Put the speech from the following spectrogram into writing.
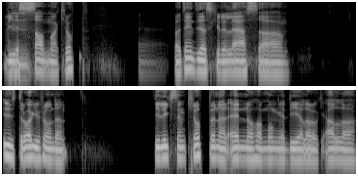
vi är Mm. samma kropp. Eh, och jag tänkte jag skulle läsa utdrag ifrån den. Till liksom kroppen är en och har många delar och alla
